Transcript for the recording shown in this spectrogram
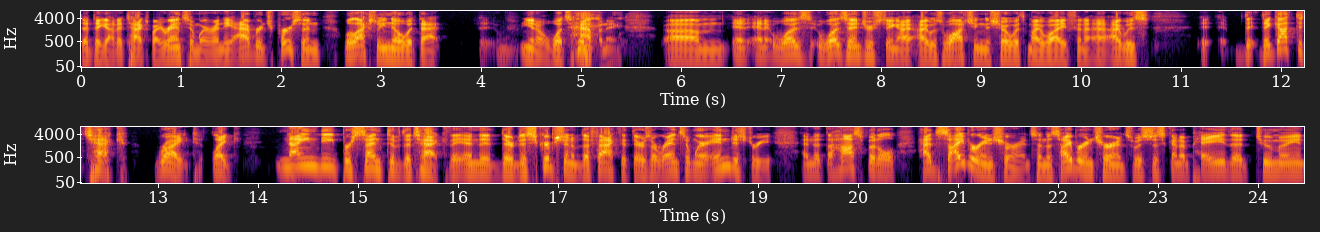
that they got attacked by ransomware and the average person will actually know what that you know what's happening. Um and and it was it was interesting. I, I was watching the show with my wife and i, I was eh, eh, they got the tech right like 90% of the tech. They, and the, their description of the fact that there's a ransomware industry and that the hospital had cyber insurance and the cyber insurance was just going to pay the $2 million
